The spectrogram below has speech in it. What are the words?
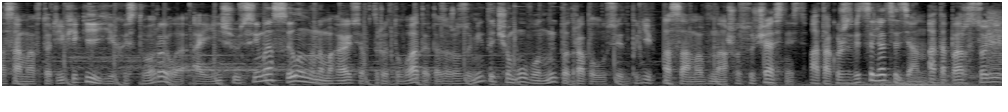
а саме авторів, які їх і створили, а інші усіма силами намагаються врятувати та зрозуміти, чому вони потрапили у світ богів, а саме в нашу сучасність. А також звідсиляться дзян. А тепер Соні.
